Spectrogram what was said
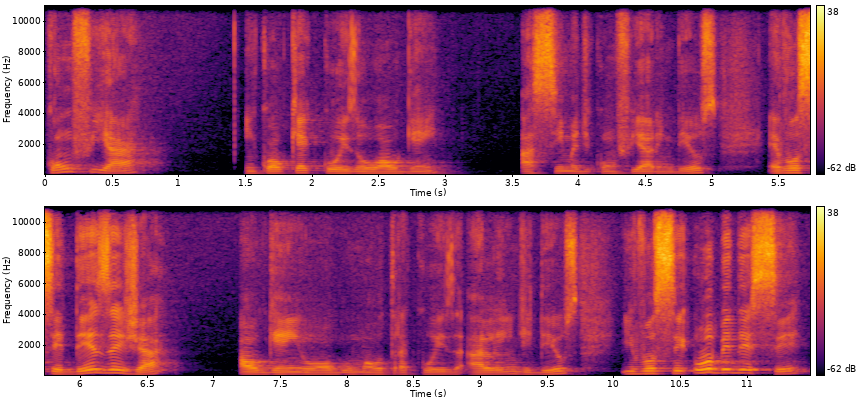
confiar em qualquer coisa ou alguém acima de confiar em Deus, é você desejar alguém ou alguma outra coisa além de Deus e você obedecer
